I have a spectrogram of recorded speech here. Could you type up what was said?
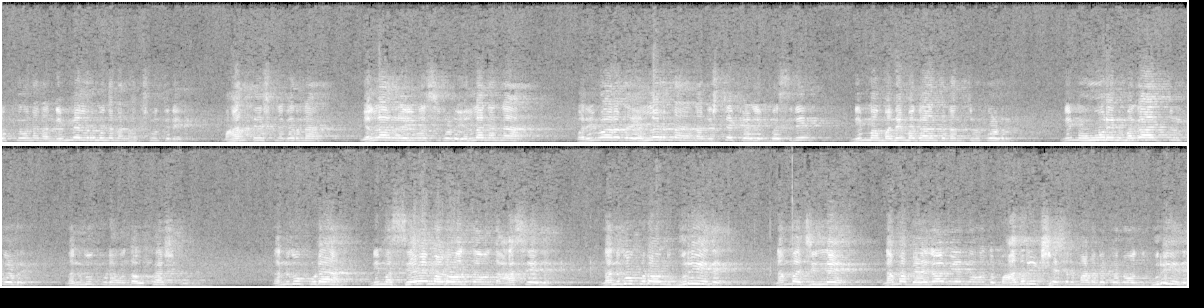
ದುಃಖವನ್ನ ನಾನು ನಿಮ್ಮೆಲ್ಲರ ಮುಂದೆ ನಾನು ಹಂಚ್ಕೊಳ್ತೀನಿ ಮಹಾಂತೇಶ್ ನಗರನ ಎಲ್ಲ ರಹಿವಾಸಿಗಳು ಎಲ್ಲ ನನ್ನ ಪರಿವಾರದ ಎಲ್ಲರನ್ನ ನಾನು ಇಷ್ಟೇ ಕೇಳಲಿಕ್ಕೆ ಬಯಸ್ತೀನಿ. ನಿಮ್ಮ ಮನೆ ಮಗ ಅಂತ ನಾನು ತಿಳ್ಕೊಳ್ರಿ. ನಿಮ್ಮ ಊರಿನ ಮಗ ಅಂತ ತಿಳ್ಕೊಳ್ರಿ. ನನಗೂ ಕೂಡ ಒಂದು ಅವಕಾಶ ಕೊಡ್ರಿ ನನಗೂ ಕೂಡ ನಿಮ್ಮ ಸೇವೆ ಮಾಡುವಂತ ಒಂದು ಆಸೆ ಇದೆ. ನನಗೂ ಕೂಡ ಒಂದು ಗುರಿ ಇದೆ. ನಮ್ಮ ಜಿಲ್ಲೆ, ನಮ್ಮ ಬೆಳಗಾವಿಯನ್ನ ಒಂದು ಮಾದರಿ ಕ್ಷೇತ್ರ ಮಾಡಬೇಕನ್ನೋ ಒಂದು ಗುರಿ ಇದೆ.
